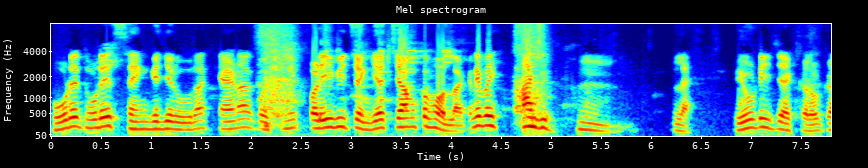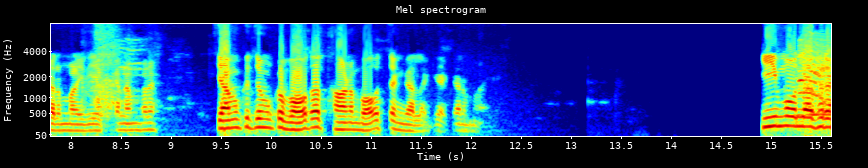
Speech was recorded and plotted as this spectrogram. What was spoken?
ਥੋੜੇ ਥੋੜੇ ਸਿੰਗ ਜ਼ਰੂਰ ਆ ਕਹਿਣਾ ਕੁਛ ਨਹੀਂ ਪਲੀ ਵੀ ਚੰਗੀ ਆ ਚਮਕ ਫੁੱਲ ਆ ਕਿ ਨਹੀਂ ਬਾਈ? ਹਾਂਜੀ। ਹੂੰ ਲੈ ਬਿਊਟੀ ਚੈੱਕ ਕਰੋ ਕਰਮ ਵਾਲੀ ਦੀ ਇੱਕ ਨੰਬਰ ਚਮਕ ਚਮਕ ਬਹੁਤ ਆ ਥਣ ਬਹੁਤ ਚੰਗਾ ਲੱਗਿਆ ਕਰਮ ਵਾਲੀ। ਕੀ ਮੁੱਲ ਫਿਰ?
